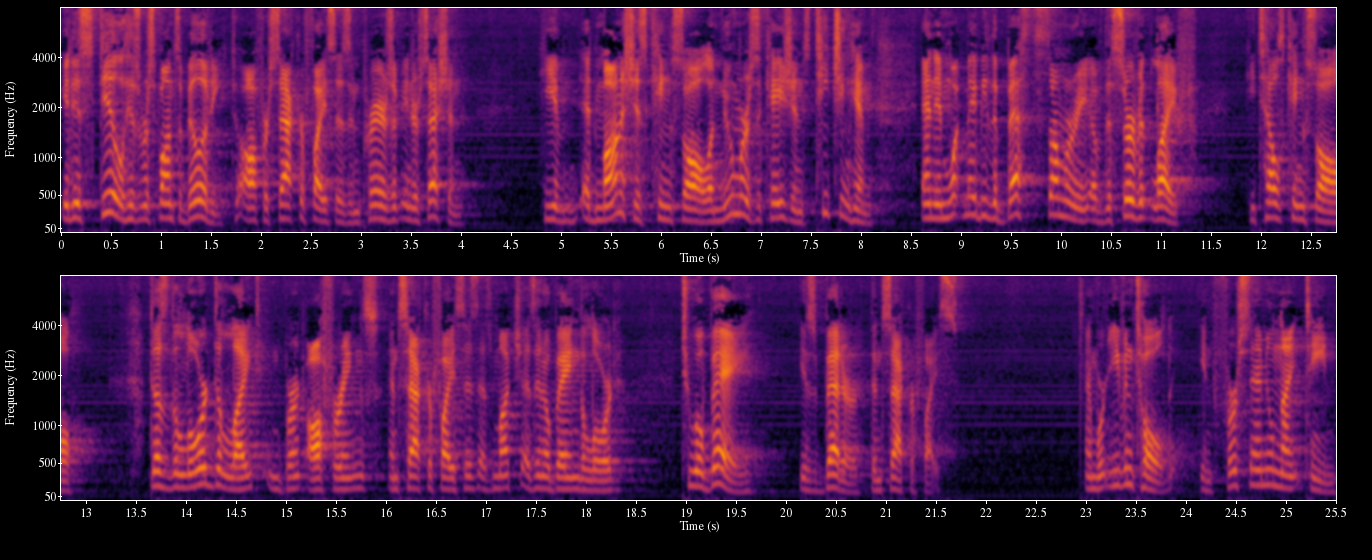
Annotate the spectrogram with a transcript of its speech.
It is still his responsibility to offer sacrifices and prayers of intercession. He admonishes King Saul on numerous occasions, teaching him and in what may be the best summary of the servant life, he tells King Saul, Does the Lord delight in burnt offerings and sacrifices as much as in obeying the Lord? To obey is better than sacrifice. And we're even told in 1 Samuel 19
